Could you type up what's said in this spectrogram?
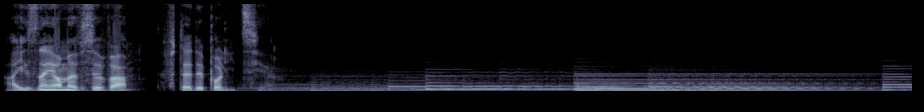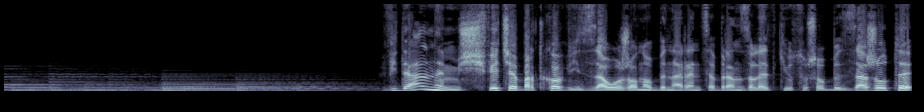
a ich znajomy wzywa wtedy policję. W idealnym świecie Bartkowi założono by na ręce bransoletki, usłyszałby zarzuty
